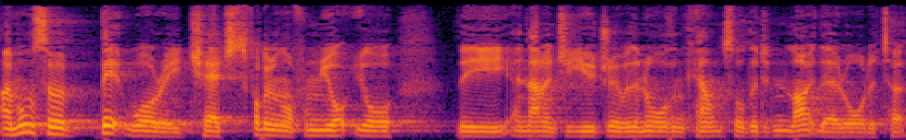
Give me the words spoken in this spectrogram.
I'm also a bit worried, Chair, just following on from your, your the analogy you drew with the Northern Council that didn't like their auditor.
